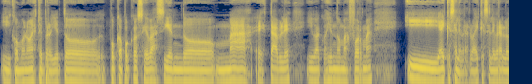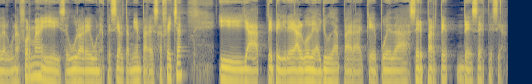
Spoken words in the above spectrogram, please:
y como no, este proyecto poco a poco se va haciendo más estable y va cogiendo más forma y hay que celebrarlo, hay que celebrarlo de alguna forma y seguro haré un especial también para esa fecha y ya te pediré algo de ayuda para que puedas ser parte de ese especial.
